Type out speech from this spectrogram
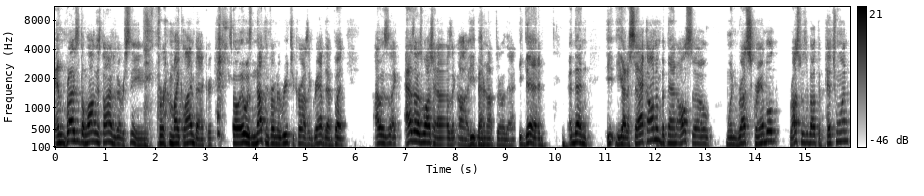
and probably the longest arms I've ever seen for a Mike linebacker. So it was nothing for him to reach across and grab that. But I was like, as I was watching, I was like, oh, he better not throw that. He did, and then he he got a sack on him. But then also when Russ scrambled, Russ was about to pitch one.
